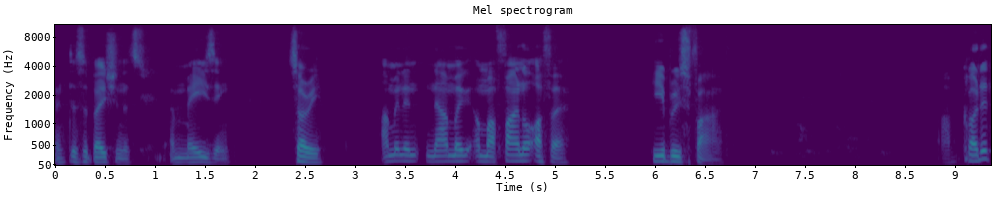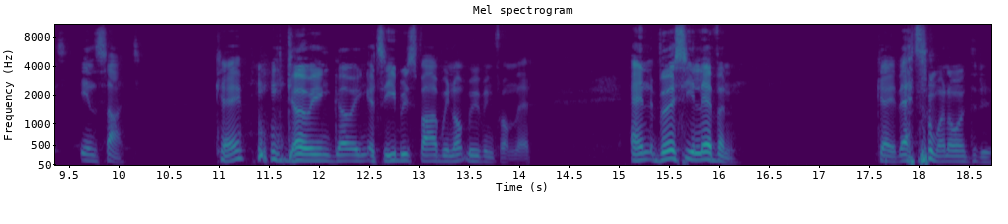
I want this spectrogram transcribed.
anticipation. It's amazing. Sorry. I'm going to now on my final offer Hebrews 5. I've got it in sight. Okay? going, going. It's Hebrews 5. We're not moving from that. And verse 11. Okay, that's the one I want to do.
